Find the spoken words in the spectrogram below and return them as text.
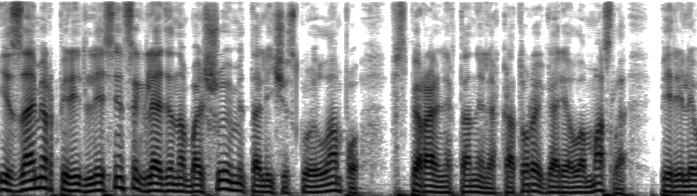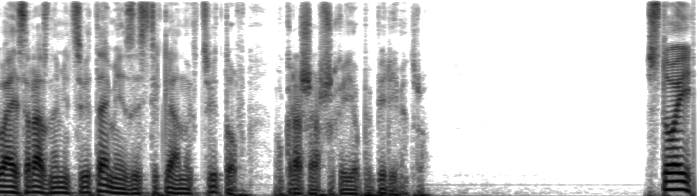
и замер перед лестницей, глядя на большую металлическую лампу, в спиральных тоннелях которой горело масло, переливаясь разными цветами из-за стеклянных цветов, украшавших ее по периметру. «Стой!»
